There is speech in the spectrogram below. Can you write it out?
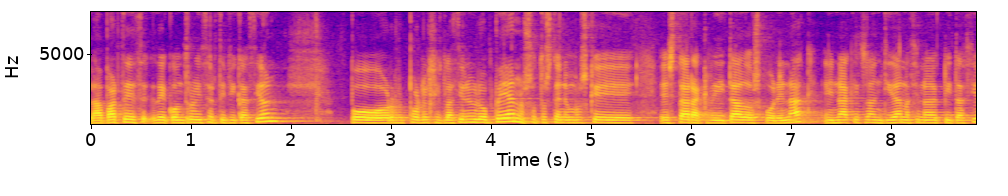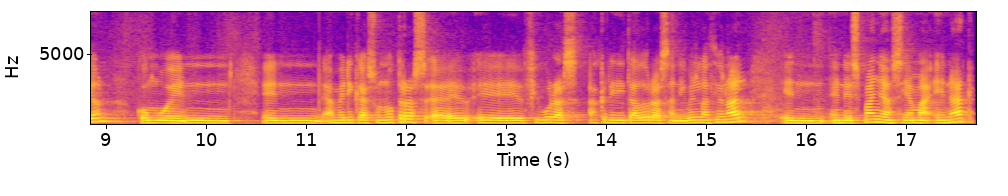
la parte de control y certificación. Por, legislación europea nosotros tenemos que estar acreditados por ENAC. ENAC es la entidad nacional de acreditación, como en, América son otras eh, eh, figuras acreditadoras a nivel nacional. En, en, España se llama ENAC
